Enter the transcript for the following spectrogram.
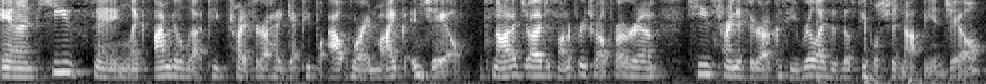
And he's saying like I'm going to let people try to figure out how to get people out who are in my in jail. It's not a judge, it's not a pretrial program. He's trying to figure out cuz he realizes those people should not be in jail.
